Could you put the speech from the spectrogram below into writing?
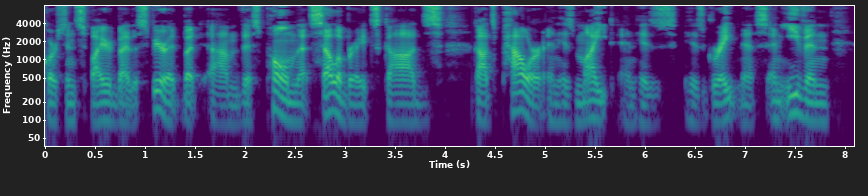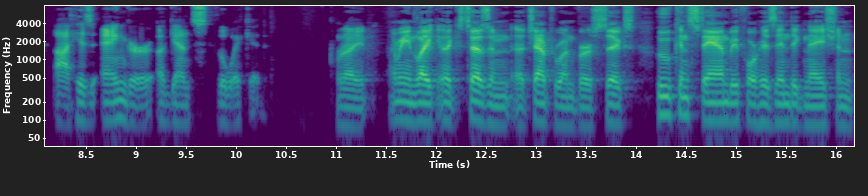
course, inspired by the Spirit, but um, this poem that celebrates God's God's power and His might and His His greatness, and even uh, His anger against the wicked. Right. I mean, like like it says in uh, chapter one, verse six, who can stand before His indignation?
